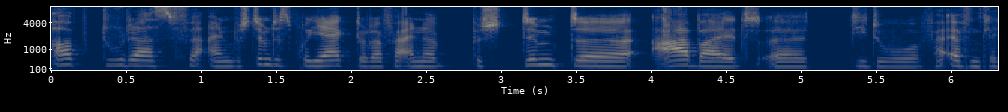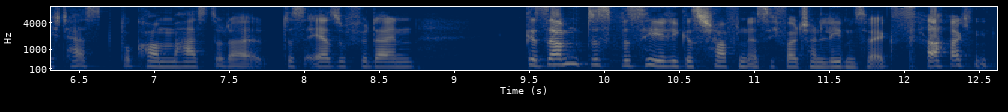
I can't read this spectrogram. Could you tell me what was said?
ob du das für ein bestimmtes Projekt oder für eine bestimmte Arbeit, äh, die du veröffentlicht hast, bekommen hast oder das eher so für dein gesamtes bisheriges Schaffen ist. Ich wollte schon Lebenswerk sagen.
